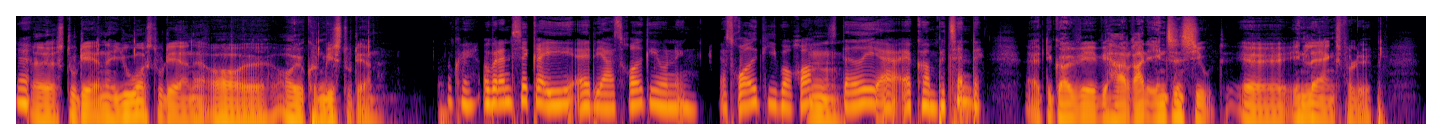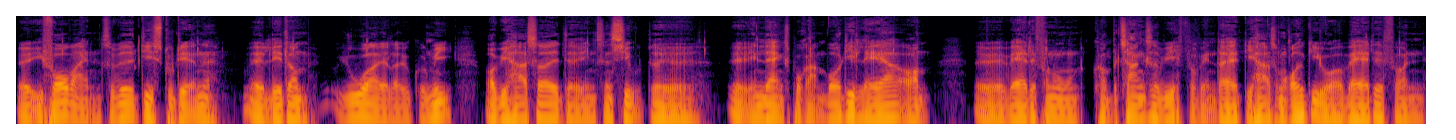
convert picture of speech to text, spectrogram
ja. øh, studerende, jurastuderende og, øh, og økonomistuderende. Okay, og hvordan sikrer I, at jeres rådgivning jeres rådgivere mm. stadig er, er kompetente? Ja, det gør vi. Vi har et ret intensivt øh, indlæringsforløb. Øh, I forvejen, så ved de studerende øh, lidt om jura eller økonomi, og vi har så et øh, intensivt øh, øh indlæringsprogram, hvor de lærer om, øh, hvad er det for nogle kompetencer, vi forventer, at de har som rådgiver, hvad er det for en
